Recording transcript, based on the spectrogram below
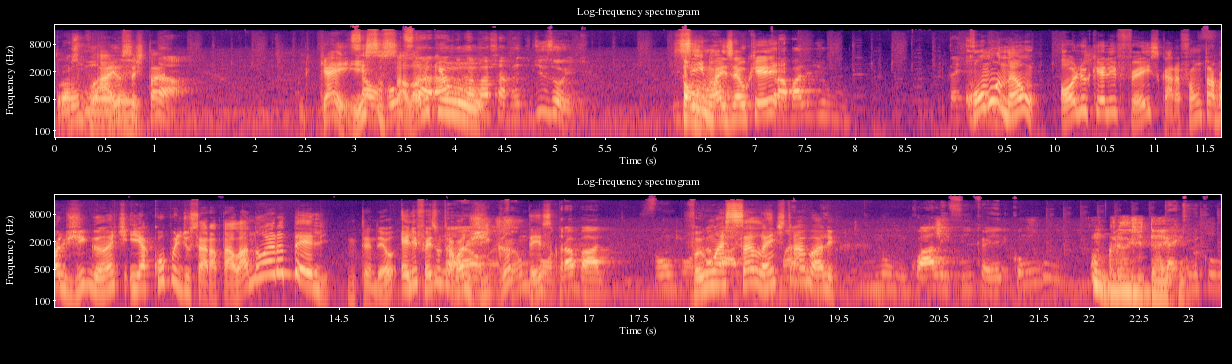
Próximo Como- Aí você está. Não. Que é isso, o Olha o que no o. rebaixamento 18. Sim, mas é o que. trabalho de um Como não? olha o que ele fez, cara. Foi um trabalho gigante e a culpa de o Ceará estar lá não era dele, entendeu? Ele fez um trabalho Não, mas Foi um bom gigantesco. trabalho. Foi um, bom Foi um trabalho, excelente trabalho. Não qualifica ele como Um grande técnico. técnico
